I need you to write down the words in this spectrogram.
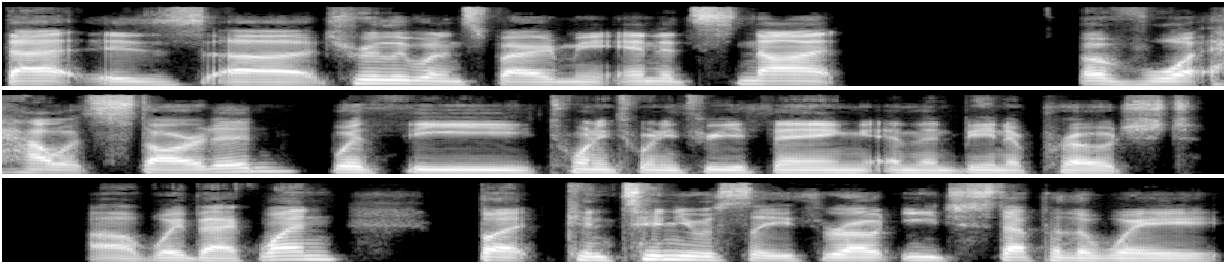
that is uh, truly what inspired me. And it's not of what how it started with the 2023 thing, and then being approached uh, way back when, but continuously throughout each step of the way,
